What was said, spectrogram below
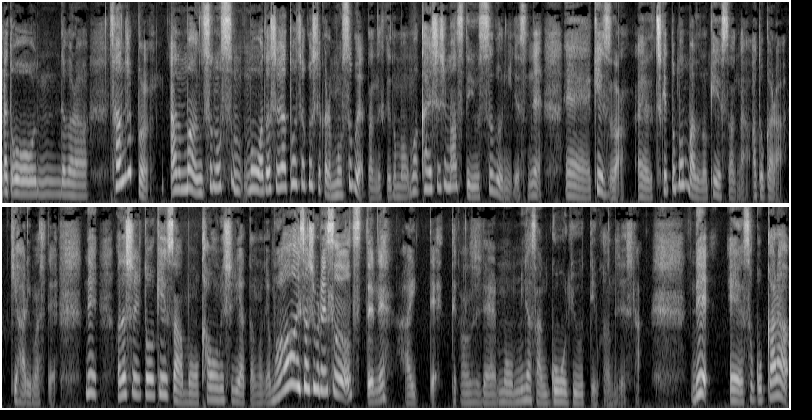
あと、だから、30分。あの、まあ、そのす、もう私が到着してからもうすぐやったんですけども、まあ、開始しますっていうすぐにですね、えー、ケースさん、えー、チケットボンバーズのケースさんが後から来はりまして、で、私とケースさんも顔見知りやったので、まあ、久しぶりですつってね、入ってって感じで、もう皆さん合流っていう感じでした。で、えー、そこから、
